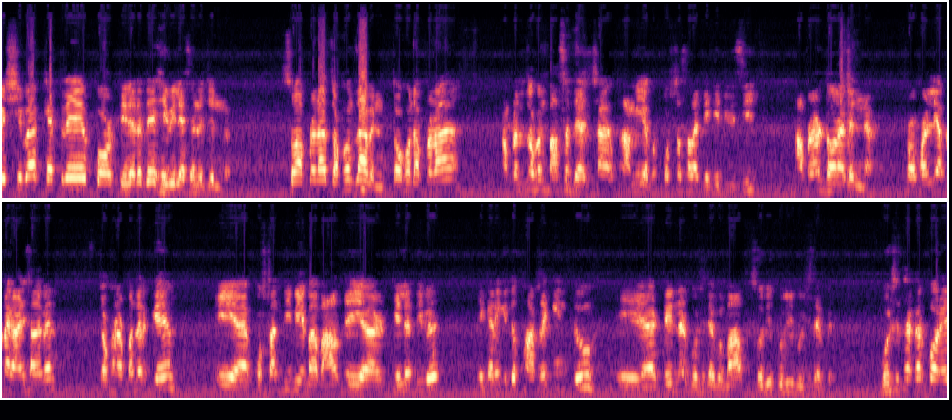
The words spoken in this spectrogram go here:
বেশিরভাগ ক্ষেত্রে বড় ট্রেলারে দেয় হেভি লাইসেন্সের জন্য। সো আপনারা যখন যাবেন, তখন আপনারা আপনাদের যখন বাসে দেয় আমি এখন পোস্টার চালায় দেখিয়ে দিয়েছি আপনারা ডরাবেন না। প্রপারলি আপনার গাড়ি চালাবেন, যখন আপনাদেরকে এই পোস্টার দিবে বা ভারত ট্রেলার দিবে, এখানে কিন্তু ফাঁসে কিন্তু ট্রেনার বসে থাকবে বা সৌদি পুলিশ বসে থাকবে। বসে থাকার পরে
